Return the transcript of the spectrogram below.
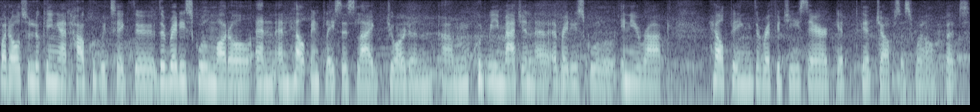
but also looking at how could we take the, the ReDI School model and, and help in places like Jordan. Um, could we imagine a, a ReDI School in Iraq helping the refugees there get, get jobs as well? But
